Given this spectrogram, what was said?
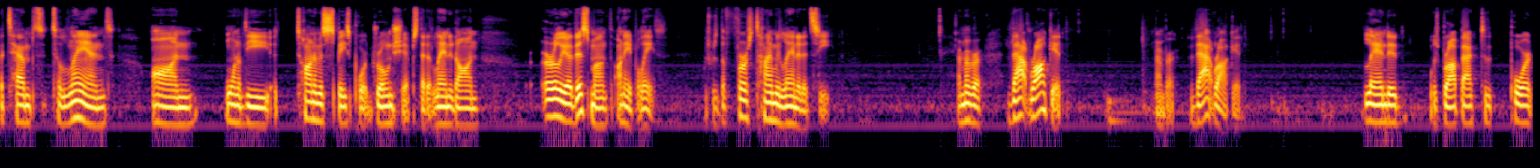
attempt to land on one of the autonomous spaceport drone ships that it landed on earlier this month on April 8th, which was the first time we landed at sea. And remember, that rocket, remember, that rocket landed, was brought back to port,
